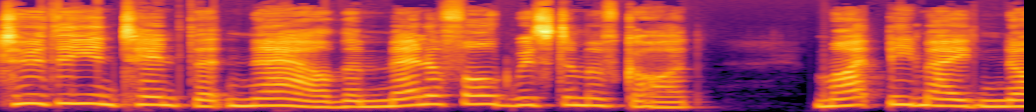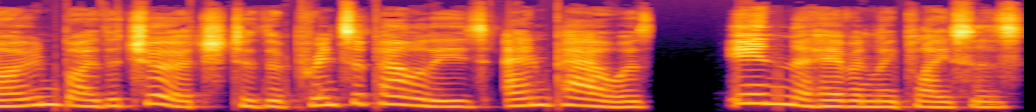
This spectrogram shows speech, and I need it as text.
To the intent that now the manifold wisdom of God might be made known by the church to the principalities and powers in the heavenly places,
